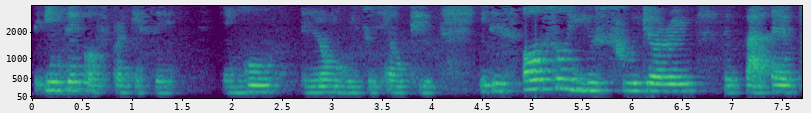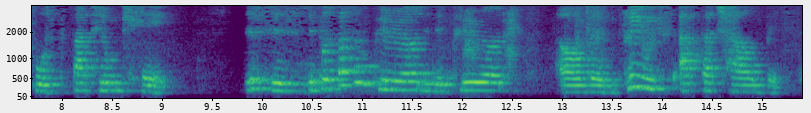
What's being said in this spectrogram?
the intake of prekese can go a long way to help you. It is also useful during the uh, postpartum care. This is the postpartum period is a period of um, three weeks after childbirth.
